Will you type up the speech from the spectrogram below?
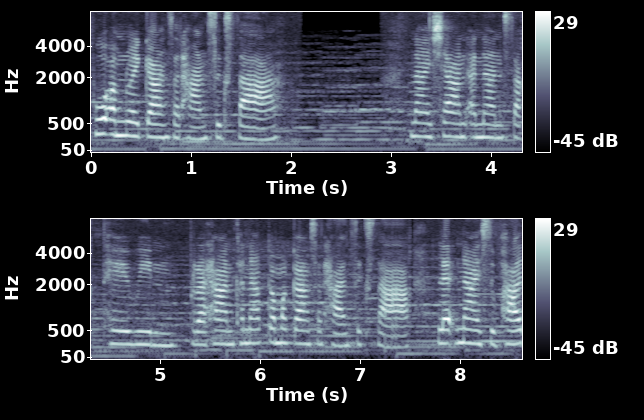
ผู้อำนวยการสถานศึกษา นายชาญอนันต์ศักเทวิน ประธานคณะกรรมการสถานศึกษา และนายสุภัส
